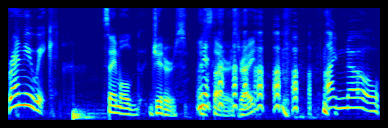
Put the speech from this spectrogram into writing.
Brand new week. Same old jitters and stutters, right? I know.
